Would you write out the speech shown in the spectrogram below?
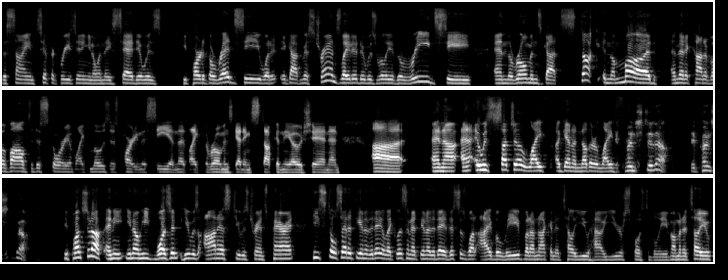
the scientific reasoning. You know, when they said it was he parted the Red Sea, what it, it got mistranslated, it was really the Reed Sea, and the Romans got stuck in the mud, and then it kind of evolved to this story of like Moses parting the sea, and that like the Romans getting stuck in the ocean, and uh, and uh, and it was such a life again, another life. They punched it up. They punched it up he punched it up. And he you know he wasn't he was honest he was transparent. He still said at the end of the day like listen at the end of the day this is what i believe but i'm not going to tell you how you're supposed to believe. I'm going to tell you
